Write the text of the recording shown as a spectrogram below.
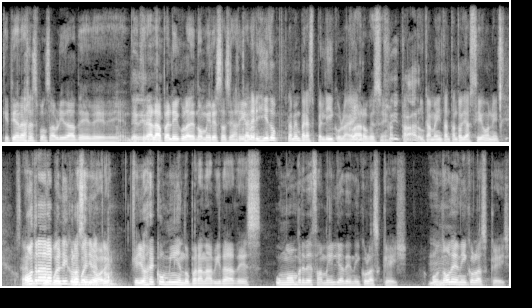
que tiene la responsabilidad de, de- de- crear la película de No mires hacia Que arriba. ha dirigido también varias películas. él. Claro que sí. Sí, claro. Y también tan- tanto de acciones. O sea, Otra muy- de las películas, director. que yo recomiendo para Navidad es Un hombre de familia de Nicolas Cage. O no Mm. de Nicolas Cage,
